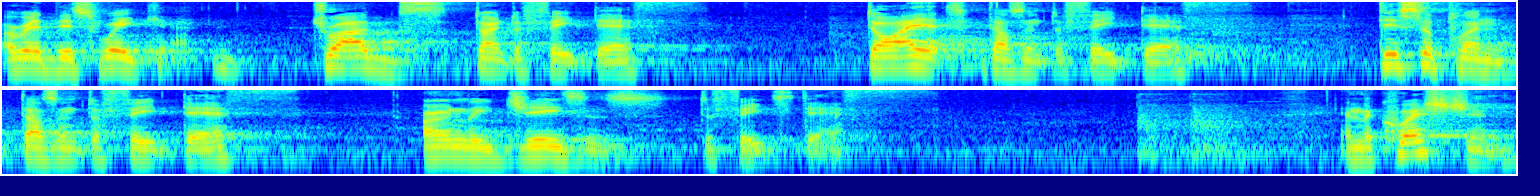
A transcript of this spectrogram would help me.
I read this week drugs don't defeat death, diet doesn't defeat death. Discipline doesn't defeat death, only Jesus defeats death. And the question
